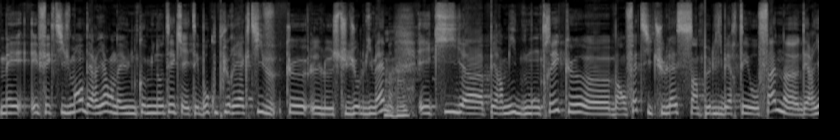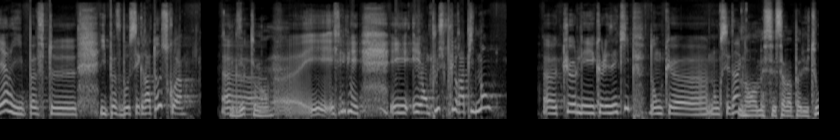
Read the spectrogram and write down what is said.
mais effectivement, derrière, on a eu une communauté qui a été beaucoup plus réactive que le studio lui-même mhm. et qui a permis de montrer que, euh, bah, en fait, si tu laisses un peu de liberté aux fans, euh, derrière, ils peuvent, te, ils peuvent bosser gratos, quoi. Exactement. et, et, et en plus, plus rapidement. Euh, que, les, que les équipes. Donc euh, donc c'est dingue. Non, mais ça va pas du tout.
